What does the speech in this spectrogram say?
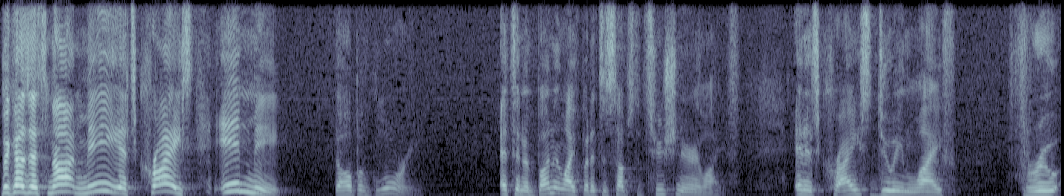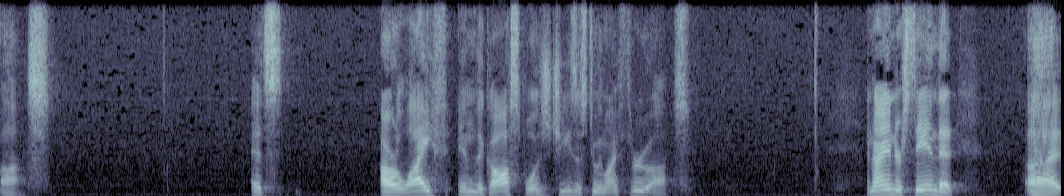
because it's not me, it's Christ in me, the hope of glory. It's an abundant life, but it's a substitutionary life. It is Christ doing life through us. It's our life in the gospel is Jesus doing life through us. And I understand that uh,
